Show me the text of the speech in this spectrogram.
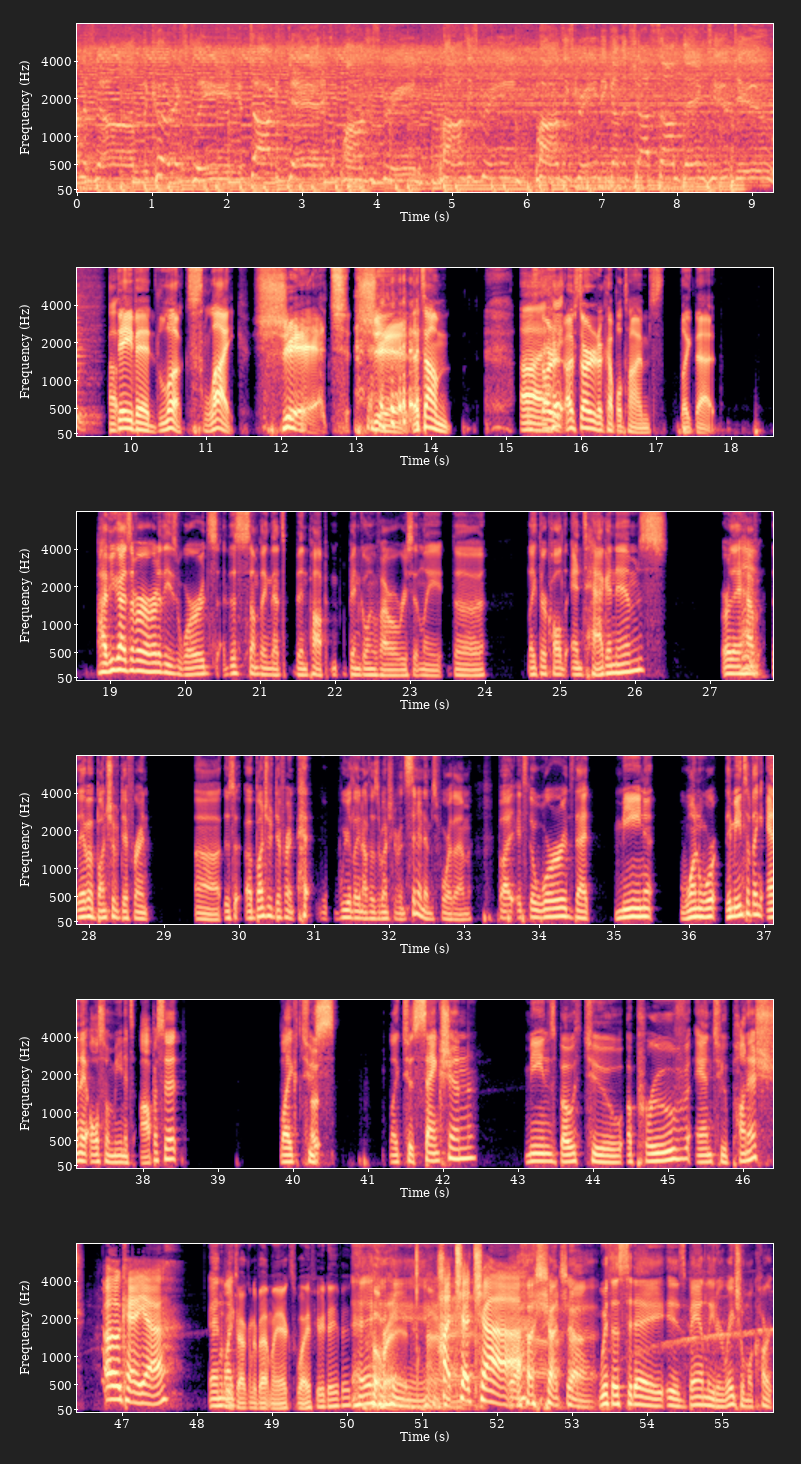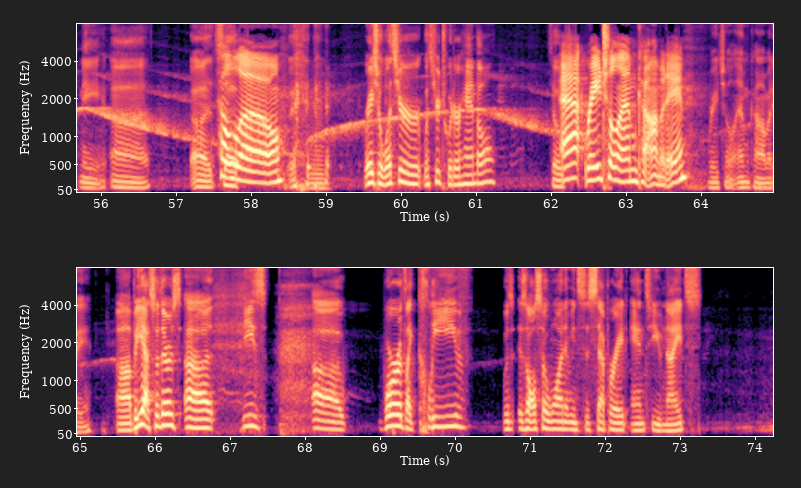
sun is numb, the Keurig's clean. Your dog is dead, it's a Ponzi Scream. Ponzi Scream, Ponzi Scream, because it's just something to do. David looks like shit. Shit. That's how I'm Uh, started. hey, I've started a couple times like that. have you guys ever heard of these words? This is something that's been pop been going viral recently. The like they're called antagonyms, or they have they have a bunch of different. Uh, there's a bunch of different. Weirdly enough, there's a bunch of different synonyms for them, but it's the words that mean one word. They mean something, and they also mean its opposite. Like to, Oh. s like to sanction, means both to approve and to punish, Okay, yeah. and Are like we talking about my ex-wife here, David? Hey. All right. All right. Ha cha cha. ha cha cha With us today is band leader Rachel McCartney. Uh, uh, so- Hello. Rachel. What's your what's your Twitter handle? So At Rachel M Comedy. Rachel M comedy. Uh, but yeah, so there's uh these uh words like cleave was is also one. It means to separate and to unite,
